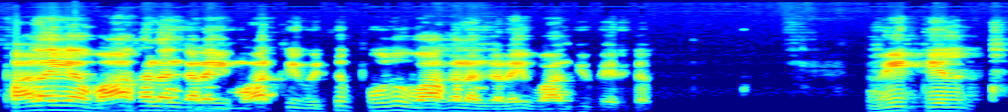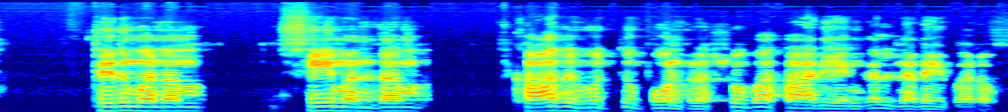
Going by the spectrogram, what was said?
பழைய வாகனங்களை மாற்றிவிட்டு புது வாகனங்களை வாங்குவீர்கள். வீட்டில் திருமணம் சீமந்தம் காதுகுத்து போன்ற சுப காரியங்கள் நடைபெறும்.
